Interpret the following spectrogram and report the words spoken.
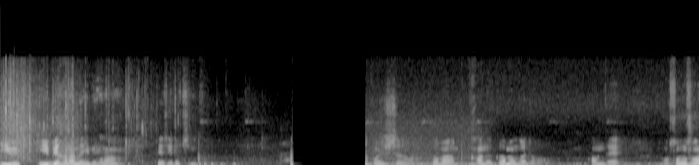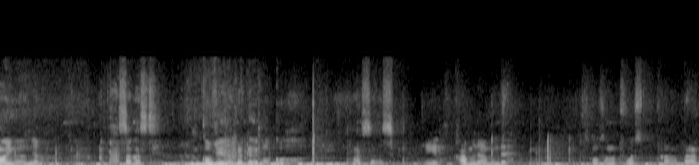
입, 입이 하나면 입이 하나. 그래서 이렇습니다. 보이시죠? 검은, 가운데 검은 가지고. 가운데. 그 송송황이거든요. 다 썩었어요. 껍질이 다몇개 들어갔고. 다 썩었습니다. 이게 가문나무인데. 송송은 죽었습니다. 하나 딱.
